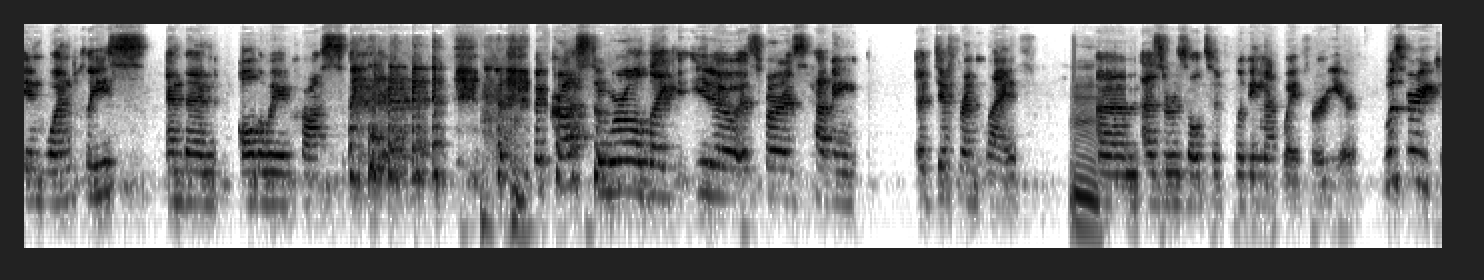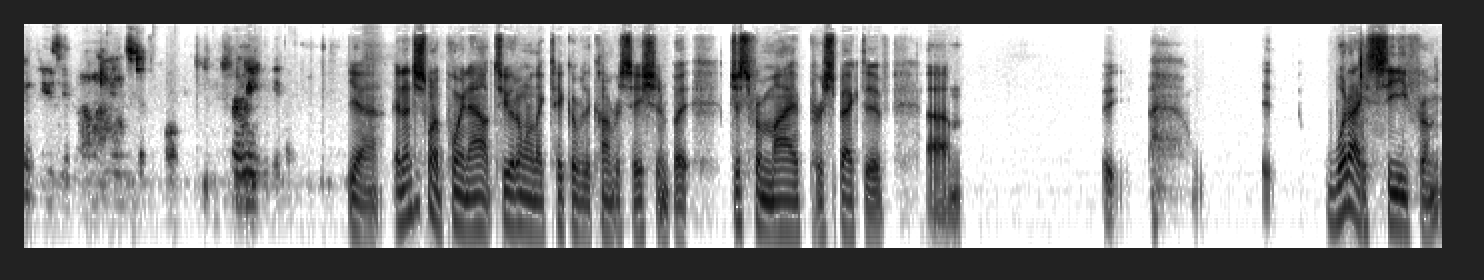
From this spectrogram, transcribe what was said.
in one place and then all the way across across the world like you know as far as having a different life Mm, um, as a result of living that way for a year. It was very confusing though. I mean it's difficult for me even. Yeah, and I just want to point out too. I don't want to like take over the conversation, but just from my perspective, um, it- it- what I see from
